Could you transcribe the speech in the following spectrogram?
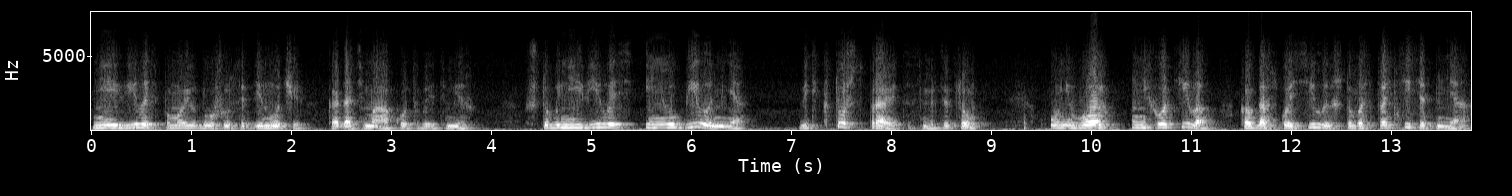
не явилось по мою душу среди ночи, когда тьма окутывает мир, чтобы не явилось и не убило меня, ведь кто ж справится с мертвецом? У него не хватило колдовской силы, чтобы спастись от меня,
